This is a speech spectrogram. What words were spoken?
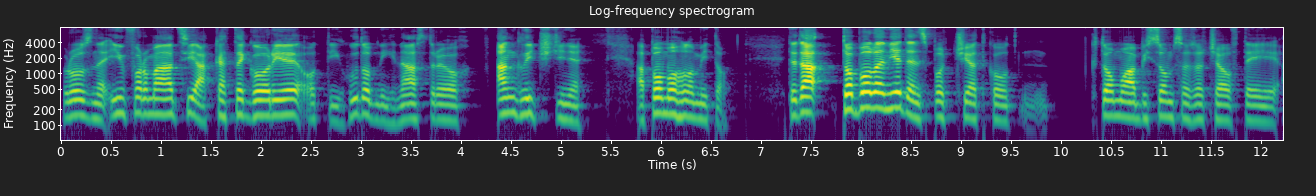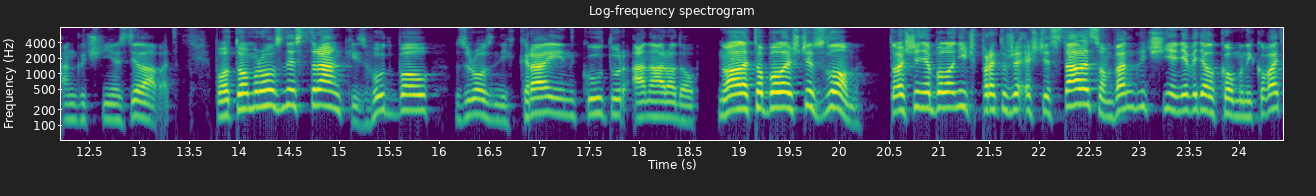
rôzne informácie a kategórie o tých hudobných nástrojoch v angličtine a pomohlo mi to. Teda to bol len jeden z počiatkov k tomu, aby som sa začal v tej angličtine vzdelávať. Potom rôzne stránky s hudbou z rôznych krajín, kultúr a národov. No ale to bolo ešte zlom. To ešte nebolo nič, pretože ešte stále som v angličtine nevedel komunikovať,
